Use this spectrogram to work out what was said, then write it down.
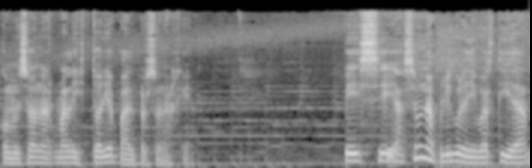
comenzaron a armar la historia para el personaje. Pese a ser una película divertida,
